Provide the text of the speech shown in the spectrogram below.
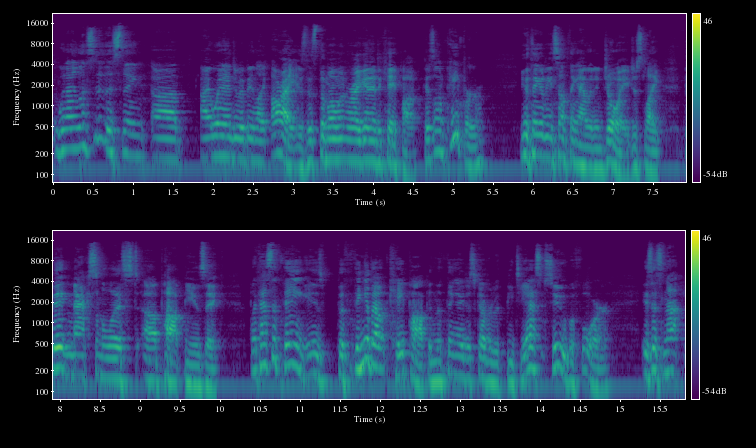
When I listened to this thing, uh, I went into it being like, all right, is this the moment where I get into K-pop? Because on paper, you think it'd be something I would enjoy, just like big maximalist uh, pop music. But that's the thing is the thing about K-pop and the thing I discovered with BTS too before is it's not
